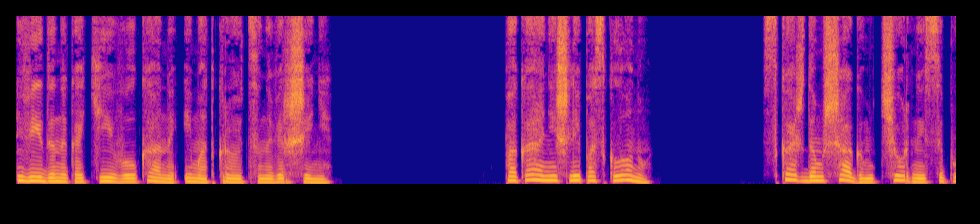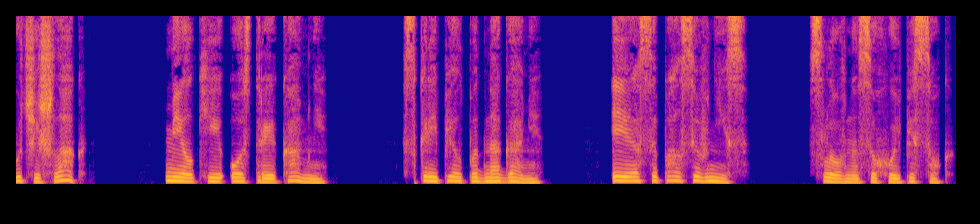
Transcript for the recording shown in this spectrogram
Виды на какие вулканы им откроются на вершине. Пока они шли по склону, с каждым шагом черный сыпучий шлак, мелкие острые камни, скрипел под ногами и осыпался вниз, словно сухой песок.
